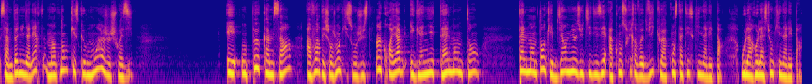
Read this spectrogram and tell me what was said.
Ça me donne une alerte. Maintenant, qu'est-ce que moi je choisis? Et on peut comme ça avoir des changements qui sont juste incroyables et gagner tellement de temps, Tellement de temps qui est bien mieux utilisé à construire votre vie qu'à constater ce qui n'allait pas ou la relation qui n'allait pas.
